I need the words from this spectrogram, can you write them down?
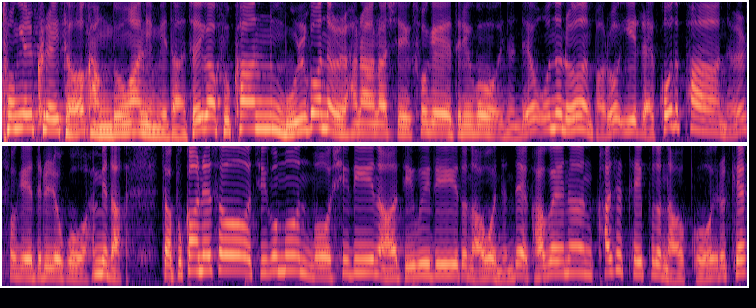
통일 크리에이터 강동환입니다. 저희가 북한 물건을 하나하나씩 소개해 드리고 있는데요. 오늘은 바로 이 레코드판을 소개해 드리려고 합니다. 자, 북한에서 지금은 뭐 CD나 DVD도 나오고 있는데 과거에는 카세트 테이프도 나왔고 이렇게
